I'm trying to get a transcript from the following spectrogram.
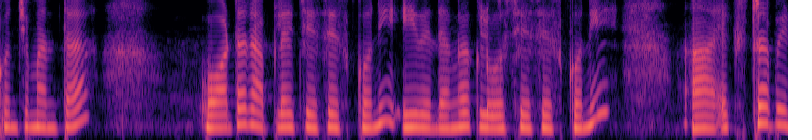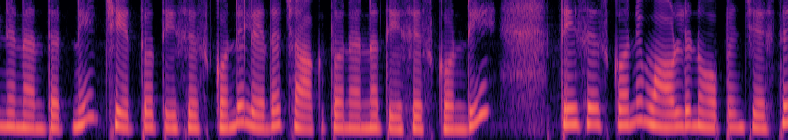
కొంచెం అంతా వాటర్ అప్లై చేసేసుకొని ఈ విధంగా క్లోజ్ చేసేసుకొని ఎక్స్ట్రా పిండిని అంతటిని చేత్తో తీసేసుకోండి లేదా చాకుతోనైనా తీసేసుకోండి. తీసేసుకొని మౌల్డ్ని ఓపెన్ చేస్తే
